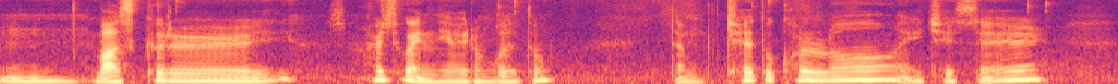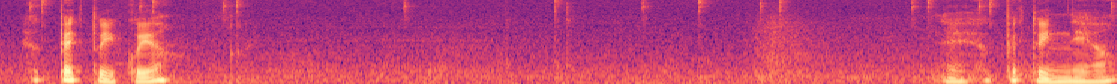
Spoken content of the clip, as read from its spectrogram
음, 마스크를 할 수가 있네요 이런 것도. 일단 채도 컬러, HSL, 흑백도 있고요. 네, 흑백도 있네요.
